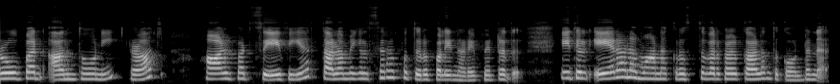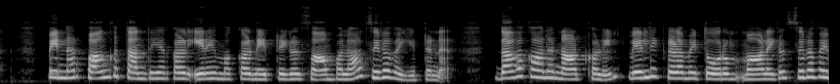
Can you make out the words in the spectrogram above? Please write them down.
ரூபன் அந்தோனி ராஜ் ஆல்பர்ட் சேவியர் தலைமையில் சிறப்பு திருப்பலி நடைபெற்றது. இதில் ஏராளமான கிறிஸ்தவர்கள் கலந்து கொண்டனர். பின்னர் பங்கு தந்தையர்கள் இறை மக்கள் நெற்றியில் சாம்பலால் சிலுவையிட்டனர் தவகால நாட்களில் வெள்ளிக்கிழமை தோறும் மாலையில் சிலுவை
